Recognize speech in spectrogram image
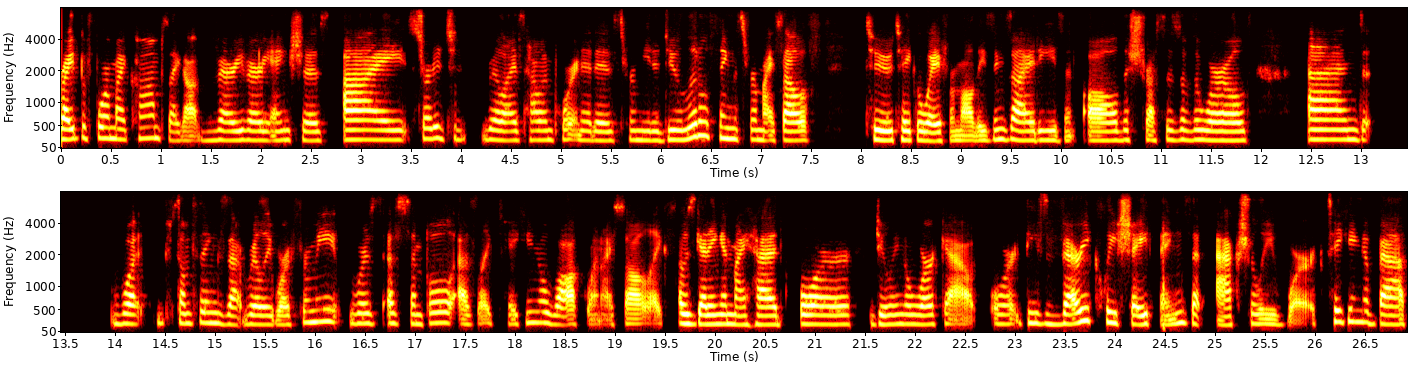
right before my comps, I got very, very anxious. I started to realize how important it is for me to do little things for myself to take away from all these anxieties and all the stresses of the world. And what some things that really worked for me was as simple as like taking a walk when I saw like I was getting in my head or doing a workout or these very cliche things that actually work. Taking a bath,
